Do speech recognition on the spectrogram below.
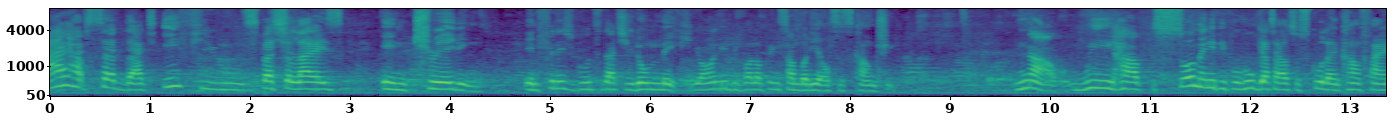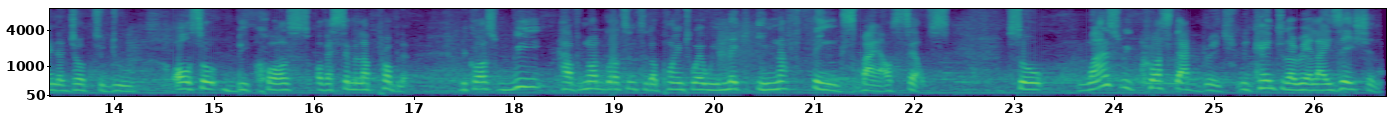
I have said that if you specialize in trading in finished goods that you don't make, you're only developing somebody else's country. Now, we have so many people who get out of school and can't find a job to do, also because of a similar problem. Because we have not gotten to the point where we make enough things by ourselves. So, once we crossed that bridge, we came to the realization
